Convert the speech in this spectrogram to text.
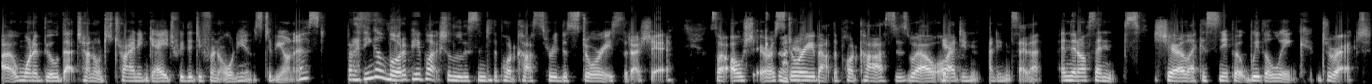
I want to build that channel to try and engage with a different audience, to be honest. But I think a lot of people actually listen to the podcast through the stories that I share. So I'll share a story about the podcast as well. Oh, or yeah. I didn't, I didn't say that. And then I'll send share like a snippet with a link direct.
